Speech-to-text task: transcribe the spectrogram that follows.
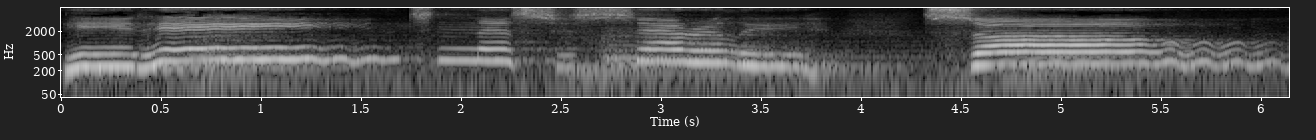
It ain't necessarily so.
